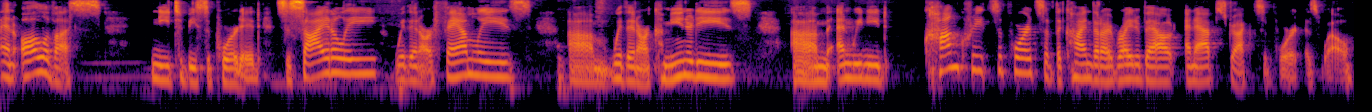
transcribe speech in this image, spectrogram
and all of us need to be supported societally, within our families, um, within our communities, um, and we need concrete supports of the kind that I write about and abstract support as well.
